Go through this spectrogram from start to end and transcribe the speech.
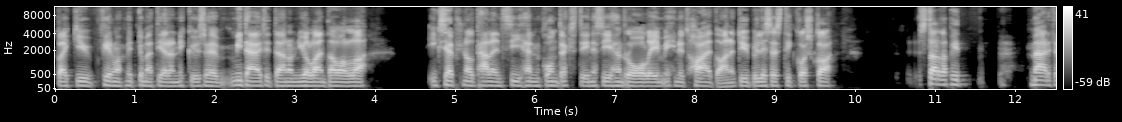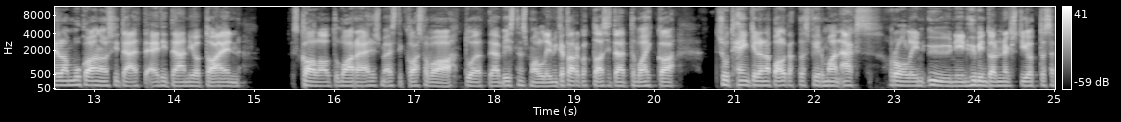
kaikki firmat, mitkä mä tiedän, niin kyllä se, mitä etsitään, on jollain tavalla exceptional talent siihen kontekstiin ja siihen rooliin, mihin nyt haetaan ne tyypillisesti, koska startupit määritellään mukaan on sitä, että etsitään jotain skaalautuvaa, räjähdysmäisesti kasvavaa tuotetta ja bisnesmallia, mikä tarkoittaa sitä, että vaikka – sut henkilönä palkattaisiin firmaan X rooliin Y, niin hyvin todennäköisesti, jotta sä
